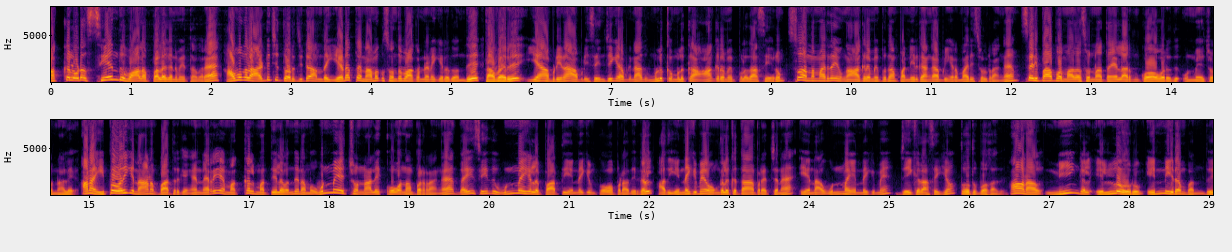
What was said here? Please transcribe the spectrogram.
மக்களோட சேர்ந்து வாழ பழகணுமே தவிர அவங்கள அடிச்சு துறைச்சிட்டு அந்த இடத்தை நமக்கு சொந்தமாக்கணும்னு நினைக்கிறது வந்து தவறு. ஏன் அப்படின்னா அப்படி செஞ்சீங்க அப்படின்னா அது முழுக்க முழுக்க ஆக்கிரமிப்புல தான் சேரும். சோ அந்த மாதிரி தான் இவங்க ஆக்கிரமிப்பு தான் பண்ணிருக்காங்க அப்படிங்கிற மாதிரி சொல்றாங்க. சரி பாப்போம் தான் சொன்னா தான் எல்லாருக்கும் கோவம் வருது உண்மையை சொன்னாலே. ஆனால் இப்போ வரைக்கும் நானும் பார்த்திருக்கேங்க நிறைய மக்கள் மத்தியில் வந்து நம்ம உண்மையை சொன்னாலே கோவம் தான் படுறாங்க. தயவு செய்து உண்மைகளை பார்த்து என்னைக்கும் கோவப்படாதீர்கள். அது என்னைக்குமே உங்களுக்கு தான் பிரச்சனை. ஏன்னா உண்மை என்னைக்குமே ஜெயிக்க தான் செய்யும் தோத்து போகாது. ஆனால் நீங்கள் எல்லோரும் என்னிடம் வந்து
